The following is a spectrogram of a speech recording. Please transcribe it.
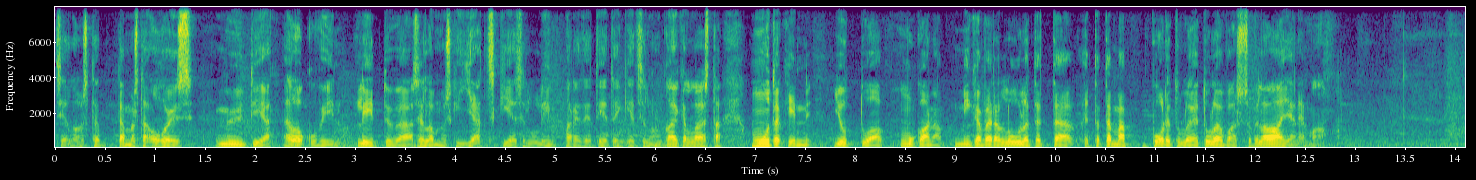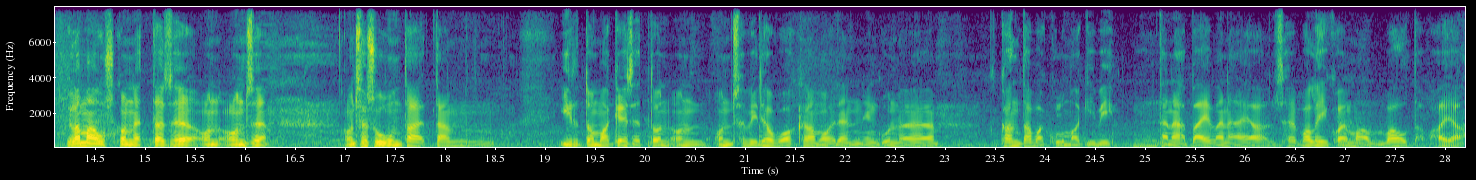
siellä on sitten tämmöistä oheismyyntiä elokuviin liittyvää. Siellä on myöskin jätskiä, siellä on limpparit ja tietenkin, että siellä on kaikenlaista muutakin juttua mukana. Minkä verran luulet, että, että tämä puoli tulee tulevaisuudessa vielä laajenemaan? Kyllä mä uskon, että se on, on, se, on se suunta, että irtomakeiset on, on, on se videovuokraamoiden niin kuin, kantava kulmakivi mm. tänä päivänä ja se valikoima on valtava ja,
